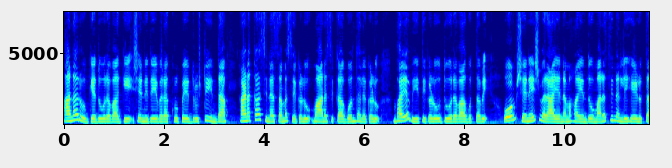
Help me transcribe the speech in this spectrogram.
ಅನಾರೋಗ್ಯ ದೂರವಾಗಿ ಶನಿದೇವರ ಕೃಪೆ ದೃಷ್ಟಿಯಿಂದ ಹಣಕಾಸಿನ ಸಮಸ್ಯೆಗಳು, ಮಾನಸಿಕ ಗೊಂದಲಗಳು, ಭಯಭೀತಿಗಳು ದೂರವಾಗುತ್ತವೆ. ಓಂ ಶನೇಶ್ವರಾಯ ನಮಃ ಎಂದು ಮನಸ್ಸಿನಲ್ಲಿ ಹೇಳುತ್ತಾ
